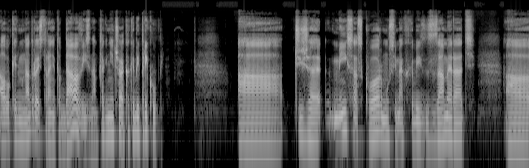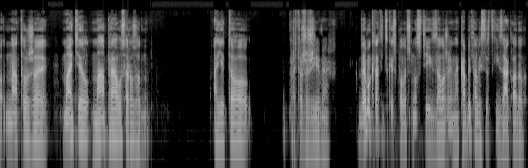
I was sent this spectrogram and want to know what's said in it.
Alebo keď mu na druhej strane to dáva význam, tak niečo ako keby prikúpi. A čiže my sa skôr musíme ako keby zamerať na to, že majiteľ má právo sa rozhodnúť. A je to, pretože žijeme v demokratickej spoločnosti založené na kapitalistických základoch,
